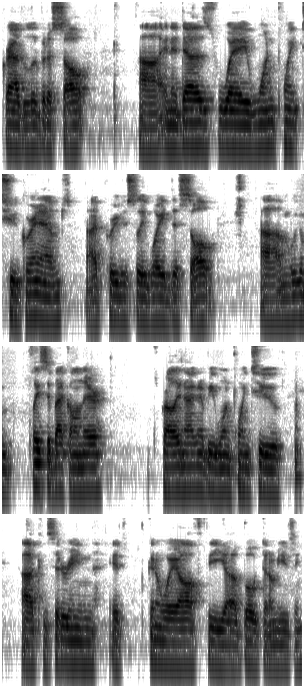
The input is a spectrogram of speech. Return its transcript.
grabbed a little bit of salt, uh, and it does weigh 1.2 grams. I previously weighed this salt. Um, we can place it back on there. It's probably not going to be 1.2, uh, considering it's going to weigh off the uh, boat that I'm using.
